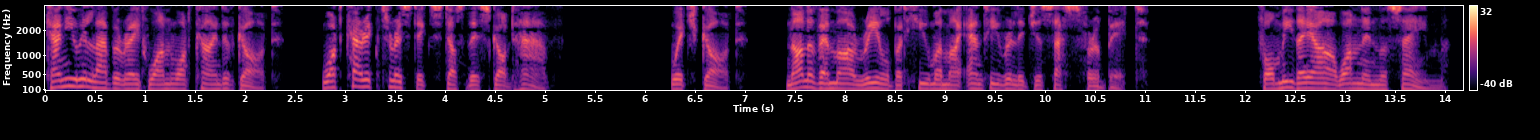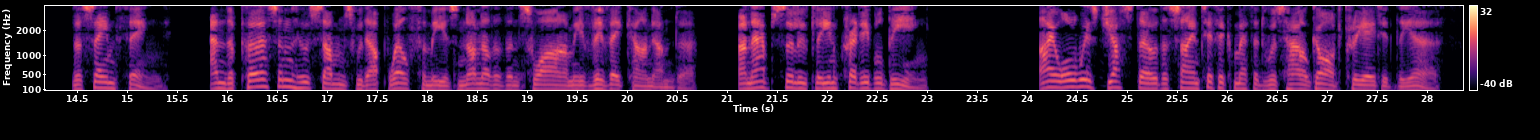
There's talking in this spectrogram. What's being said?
Can you elaborate one what kind of God? What characteristics does this God have? Which God? None of them are real but humor my anti-religious ass for a bit. For me they are one in the same. The same thing. And the person who sums with up well for me is none other than Swami Vivekananda. An absolutely incredible being. I always just though the scientific method was how God created the earth.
